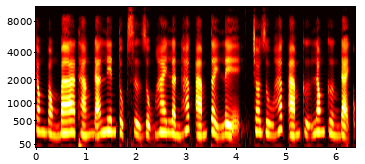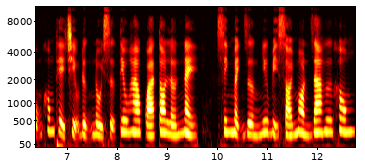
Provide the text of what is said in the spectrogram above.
Trong vòng 3 tháng đã liên tục sử dụng hai lần hắc ám tẩy lệ, cho dù hắc ám cử long cường đại cũng không thể chịu đựng nổi sự tiêu hao quá to lớn này. Sinh mệnh dường như bị sói mòn ra hư không,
